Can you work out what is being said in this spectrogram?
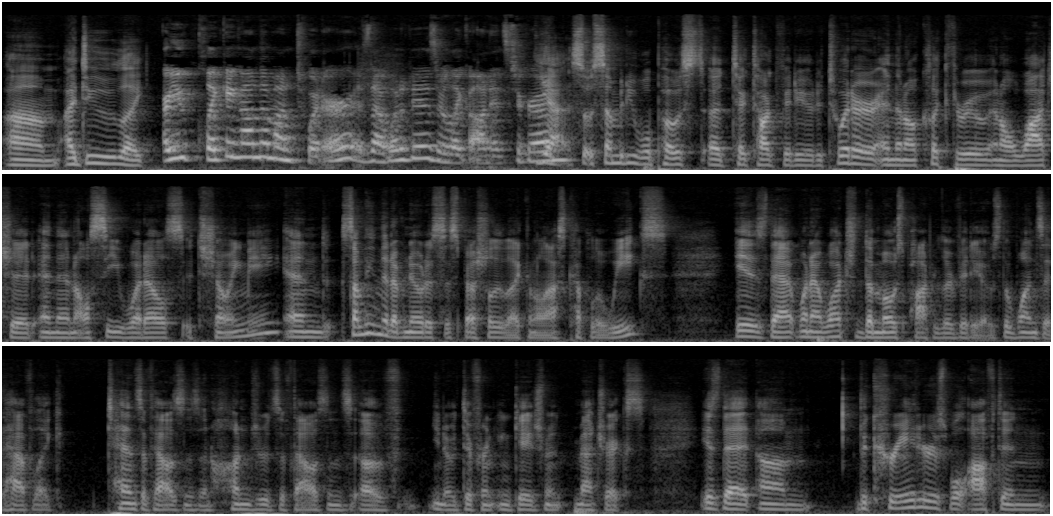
um, I do like. Are you clicking on them on Twitter? Is that what it is, or like on Instagram? Yeah. So somebody will post a TikTok video to Twitter, and then I'll click through and I'll watch it, and then I'll see what else it's showing me. And something that I've noticed, especially like in the last couple of weeks, is that when I watch the most popular videos, the ones that have like tens of thousands and hundreds of thousands of you know different engagement metrics is that um, the creators will often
